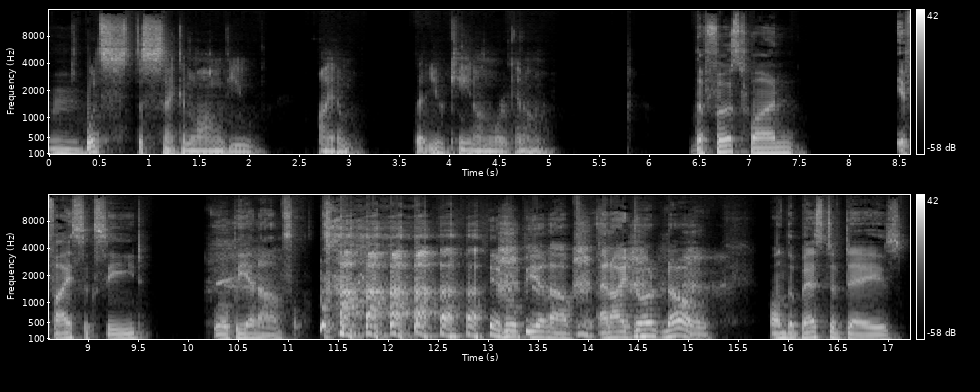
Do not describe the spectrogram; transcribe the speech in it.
Mm. What's the second long view item that you're keen on working on? The first one, if I succeed, will be an armful. it will be an armful. And I don't know on the best of days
